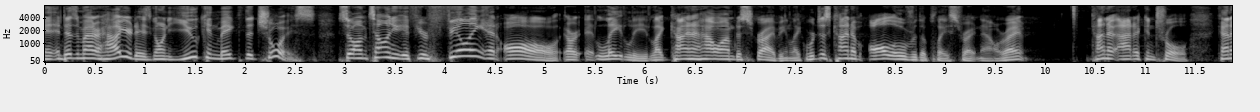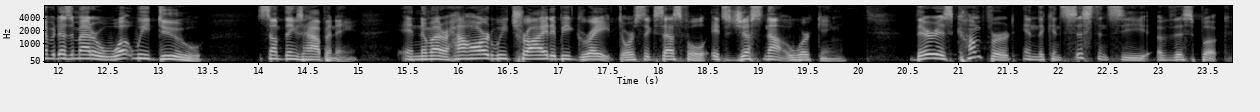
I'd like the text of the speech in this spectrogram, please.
and it doesn't matter how your day is going, you can make the choice. So I'm telling you, if you're feeling at all, or lately, like kind of how I'm describing, like we're just kind of all over the place right now, right? Kind of out of control. Kind of it doesn't matter what we do, something's happening. And no matter how hard we try to be great or successful, it's just not working. There is comfort in the consistency of this book.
